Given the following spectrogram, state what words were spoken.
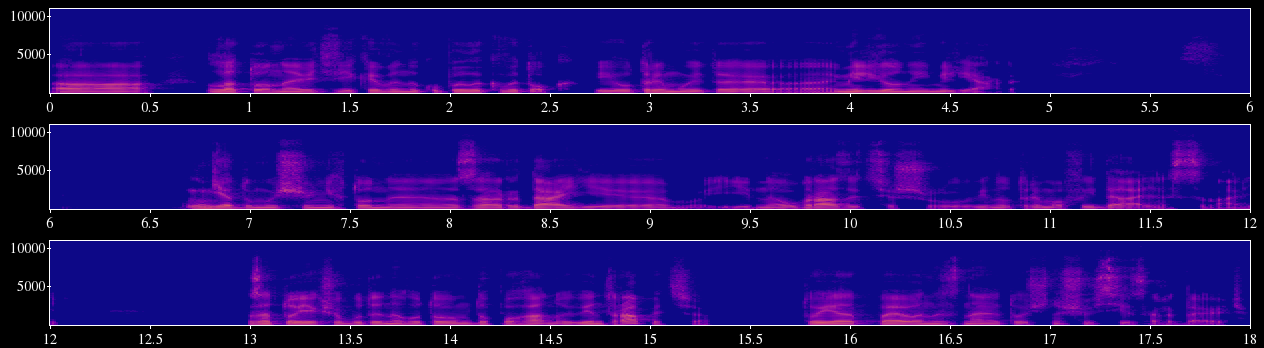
а, лато, навіть в яке ви не купили квиток, і отримуєте е, мільйони і мільярди. Я думаю, що ніхто не заридає і не образиться, що він отримав ідеальний сценарій. Зато, якщо бути не готовим до поганого, він трапиться, то я певен, знаю точно, що всі заридають.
